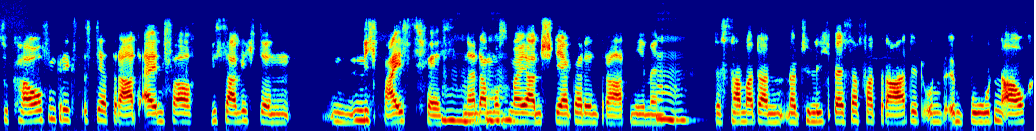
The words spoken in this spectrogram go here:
zu kaufen kriegst, ist der Draht einfach, wie sage ich denn, nicht beißfest. Mhm, Ne? Da muss mhm. man ja einen stärkeren Draht nehmen. Mhm. Das haben wir dann natürlich besser verdrahtet und im Boden auch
